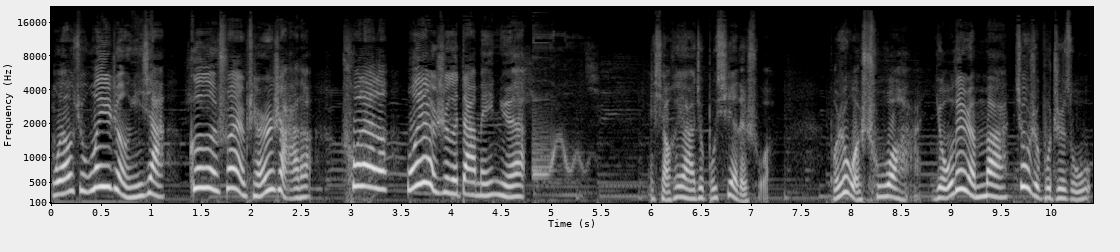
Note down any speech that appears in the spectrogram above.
我要去微整一下，割个双眼皮儿啥的，出来了，我也是个大美女。”小黑啊，就不屑地说：“不是我说啊，有的人吧，就是不知足，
